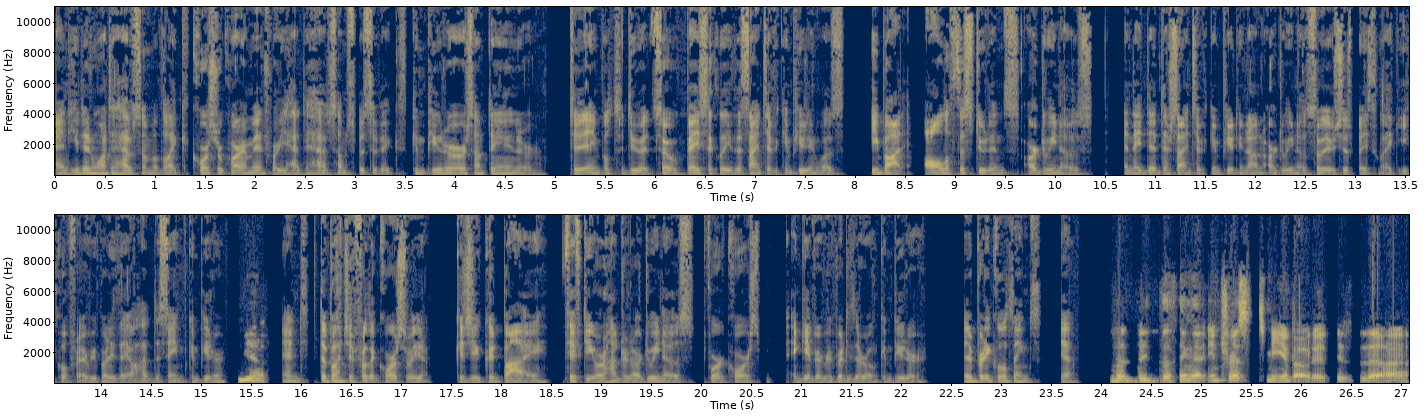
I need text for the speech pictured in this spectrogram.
And he didn't want to have some of like course requirements where you had to have some specific computer or something or to be able to do it. So basically the scientific computing was he bought all of the students Arduinos and they did their scientific computing on Arduinos. So it was just basically like equal for everybody. They all had the same computer. Yeah. And the budget for the course, because you could buy 50 or 100 Arduinos for a course and give everybody their own computer. They're pretty cool things. Yeah. But the, the thing that interests me about it is the, uh,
